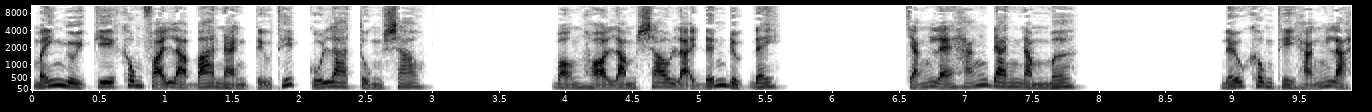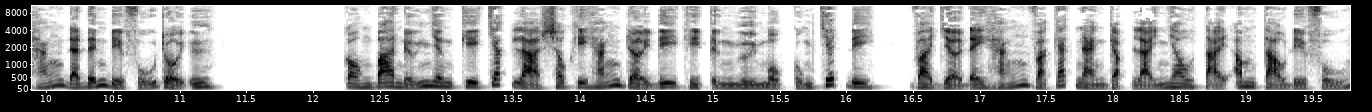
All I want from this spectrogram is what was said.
mấy người kia không phải là ba nàng tiểu thiếp của La Tùng sao? Bọn họ làm sao lại đến được đây? Chẳng lẽ hắn đang nằm mơ? Nếu không thì hẳn là hắn đã đến địa phủ rồi ư? Còn ba nữ nhân kia chắc là sau khi hắn rời đi thì từng người một cũng chết đi, và giờ đây hắn và các nàng gặp lại nhau tại âm tàu địa phủ.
